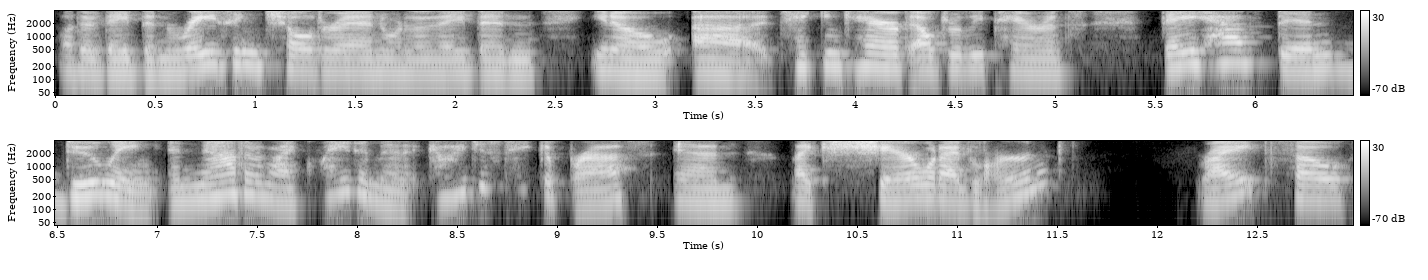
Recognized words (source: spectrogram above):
whether they've been raising children, whether they've been, you know, uh, taking care of elderly parents, they have been doing. And now they're like, wait a minute, can I just take a breath and like share what I've learned? Right. So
